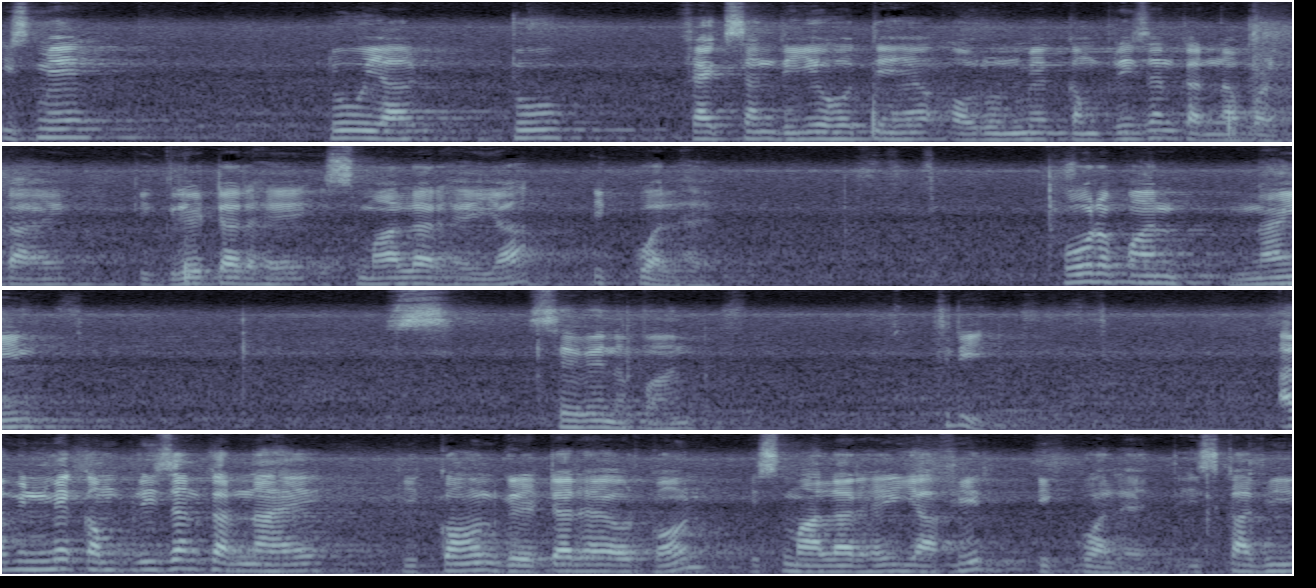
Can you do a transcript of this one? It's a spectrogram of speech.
इसमें टू या टू फ्रैक्शन दिए होते हैं और उनमें कंपेरिजन करना पड़ता है कि ग्रेटर है, स्मॉलर है या इक्वल है। Four upon nine, seven upon three. अब इनमें कंपेरिजन करना है कि कौन ग्रेटर है और कौन स्मॉलर है या फिर इक्वल है। तो इसका भी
